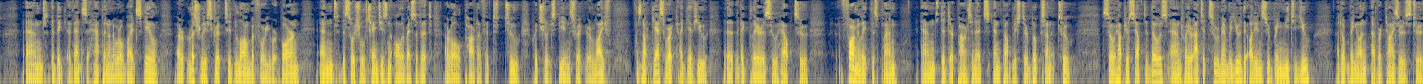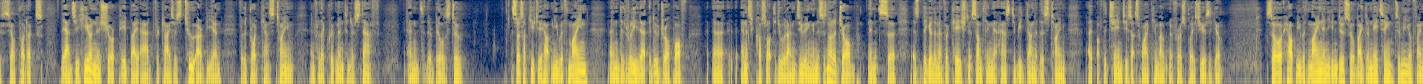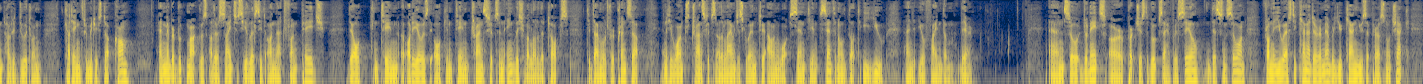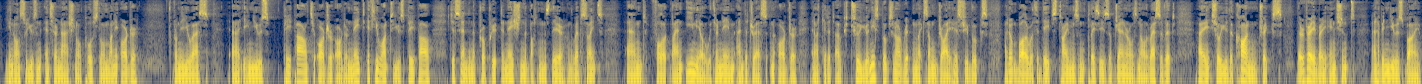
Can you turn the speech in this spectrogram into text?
and the big events that happen on a worldwide scale are literally scripted long before you were born and the social changes and all the rest of it are all part of it too, which you'll experience throughout your life. It's not guesswork. I give you uh, the big players who helped to formulate this plan and did their part in it and published their books on it too. So help yourself to those and while you're at it too, remember you're the audience who bring me to you. I don't bring on advertisers to sell products. The ads you hear on this show are paid by advertisers to RBN for the broadcast time and for the equipment and their staff and their bills too. So it's up to you to help me with mine and really that to do drop off uh, and it's across a lot to do what I'm doing. And this is not a job, and it's uh, it's bigger than a vocation. It's something that has to be done at this time uh, of the changes. That's why I came out in the first place years ago. So help me with mine, and you can do so by donating to me. You'll find how to do it on cuttingthroughmatrix.com. And remember, bookmark those other sites you see listed on that front page. They all contain audios. They all contain transcripts in English of a lot of the talks to download for print up. And if you want transcripts in other languages, go into alanwattsentinel.eu and you'll find them there. And so donate or purchase the books I have for sale, this and so on. From the US to Canada, remember you can use a personal check. You can also use an international postal money order from the US. Uh, you can use PayPal to order or donate. If you want to use PayPal, just send an appropriate donation. The button's there on the website and followed by an email with your name and address and order and I'll get it out to you. And these books are not written like some dry history books. I don't bother with the dates, times and places of generals and all the rest of it. I show you the con tricks. They're very, very ancient and have been used by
